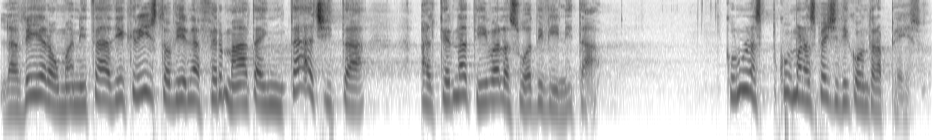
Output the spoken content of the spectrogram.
La vera umanità di Cristo viene affermata in tacita alternativa alla sua divinità come una specie di contrappeso.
